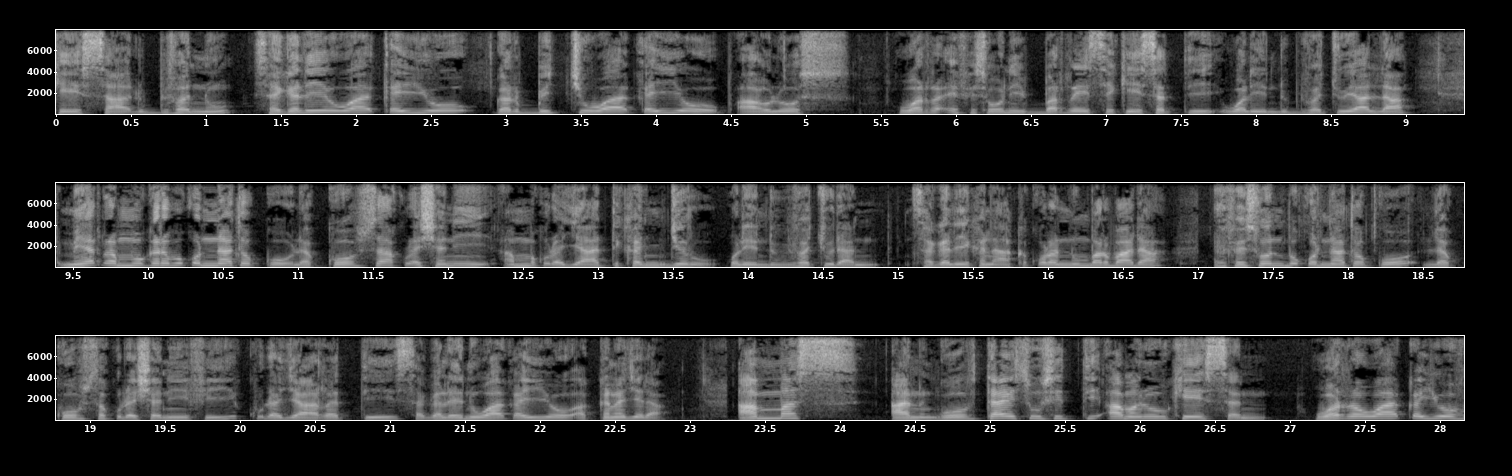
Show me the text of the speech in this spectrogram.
keessaa dubbifannu sagalee waaqayyoo garbichi waaqayyoo Paawuloos warra Efesooniif barreesse keessatti waliin dubbifachuu yaalla. Mee har'a immoo gara boqonnaa tokko lakkoofsa kudha shanii amma kudha ja'aatti kan jiru waliin dubbifachuudhaan sagalee kana akka qorannuun barbaada. Efesoon boqonnaa tokko lakkoofsa kudha shanii fi kudha ja'arratti sagaleen waaqayyoo akkana jedha. Ammas an gooftaa yesuusitti amanuu keessan. warra waaqayyoof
